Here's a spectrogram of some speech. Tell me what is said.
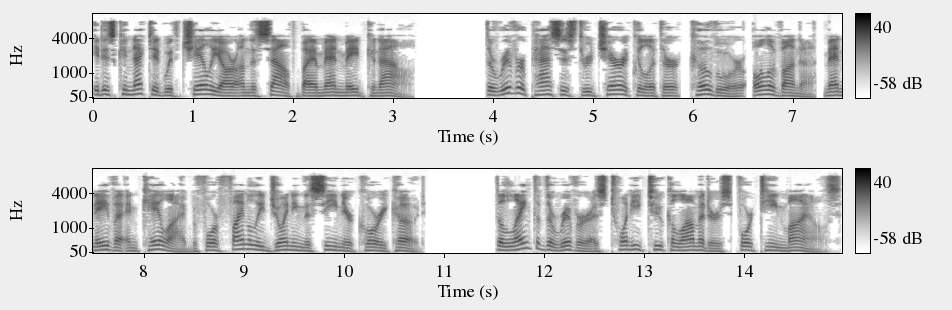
It is connected with Chaliar on the south by a man-made canal. The river passes through Cherikalathur, Kovur, Olavana, Manava and Kalai before finally joining the sea near Kozhikode. The length of the river is 22 kilometers 14 miles.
